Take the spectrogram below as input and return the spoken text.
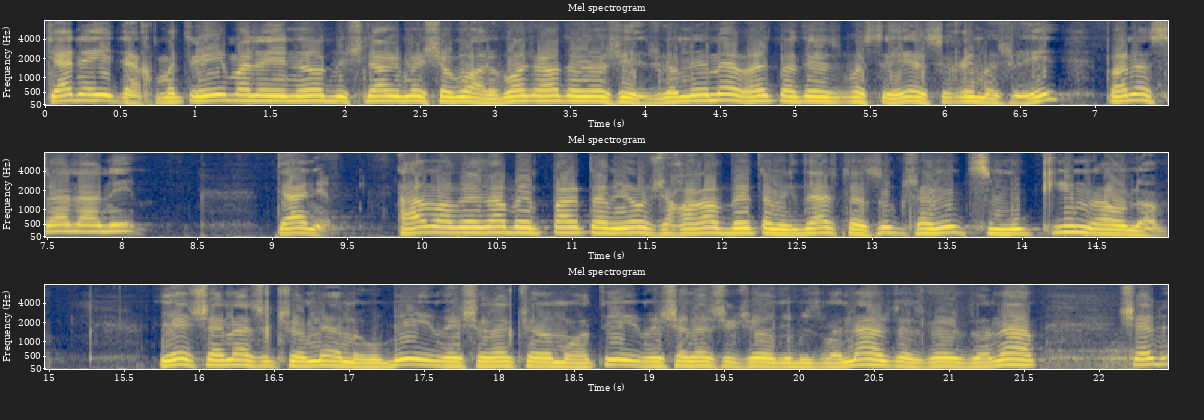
כן אידך, מתריעים על אילנות בשני ימי שבוע, לבוא שעות השביעית, שגם נאמר, ואת מסתירי, השיחים בשביעית, פרנסה לעניים. תניא, אמר ורב בן פרתא ביום שחרב בית המקדש, תעשו גשמים צמוקים לעולם. יש שנה של גשמיה מרובים, יש שנה גשמיה מועטים, יש שנה של גשמיה יודעים בזמנם, שנה בזמנם. שנה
